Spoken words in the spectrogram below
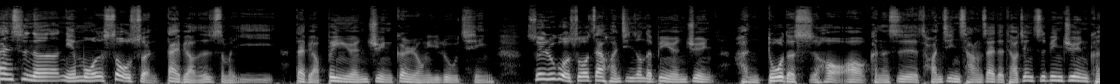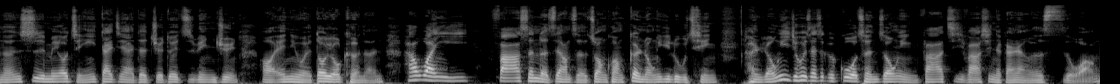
但是呢，黏膜的受损代表的是什么意义？代表病原菌更容易入侵。所以如果说在环境中的病原菌很多的时候，哦，可能是环境常在的条件致病菌，可能是没有检疫带进来的绝对致病菌，哦，anyway 都有可能。它万一发生了这样子的状况，更容易入侵，很容易就会在这个过程中引发继发性的感染而死亡。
